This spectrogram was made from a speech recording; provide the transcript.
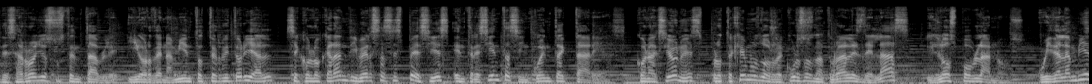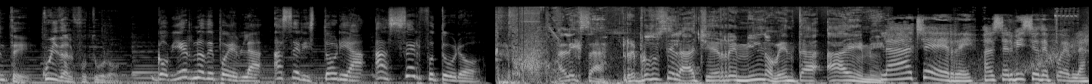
Desarrollo Sustentable y Ordenamiento Territorial, se colocarán diversas especies en 350 hectáreas. Con acciones, protegemos los recursos naturales de las y los poblanos. Cuida el ambiente, cuida el futuro. Gobierno de Puebla, hacer historia, hacer futuro. Alexa, reproduce la HR 1090 AM. La HR, al servicio de Puebla.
